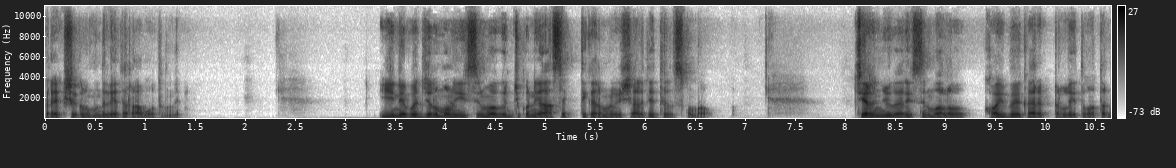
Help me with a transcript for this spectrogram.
ప్రేక్షకుల ముందుకైతే రాబోతుంది. ఈ నేపథ్యంలో మనం ఈ సినిమా గురించి కొన్ని ఆసక్తికరమైన విషయాలు అయితే తెలుసుకుందాం. చిరంజీవి గారి ఈ సినిమాలో కాయ్బాయ్ క్యారెక్టర్లు అయితే మాత్రం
